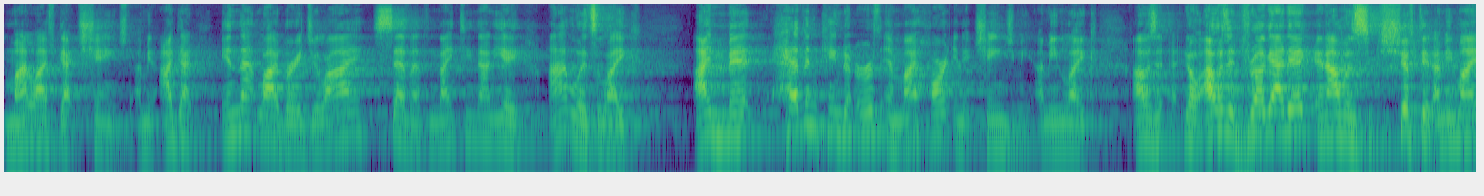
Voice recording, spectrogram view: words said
My life got changed. I mean, I got in that library July 7th, 1998. I was like, I met heaven came to earth in my heart and it changed me. I mean, like, I was, you know, I was a drug addict and I was shifted. I mean, my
